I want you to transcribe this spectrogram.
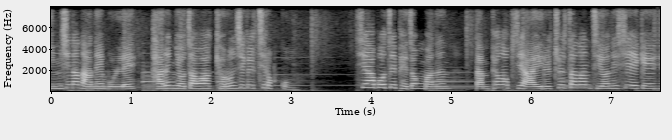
임신한 아내 몰래 다른 여자와 결혼식을 치렀고 시아버지 배정만은 남편 없이 아이를 출산한 지연이 씨에게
